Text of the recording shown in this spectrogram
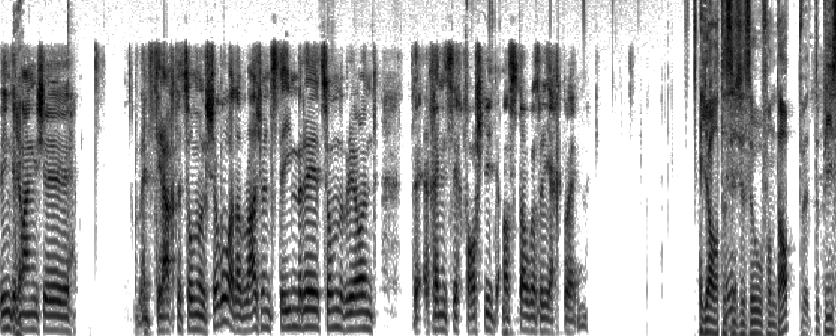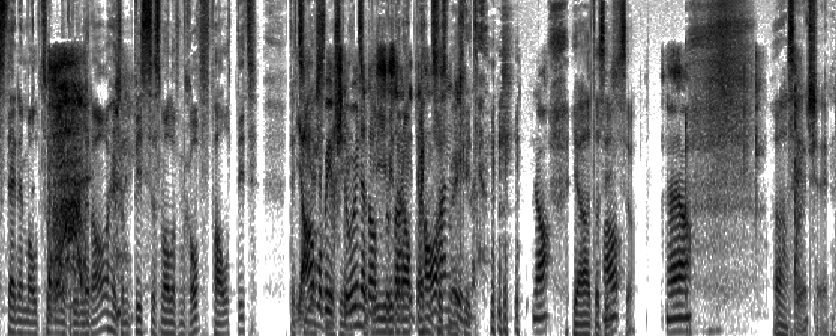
Ich Ja. manchmal, äh, wenn es direkt die Sonne ist, schon gut, aber weißt du, wenn es die immer äh, die Sonnenbrille haben, dann können sie sich fast nicht als Tageslicht gewöhnen. Ja, das ist ja so auf und ab. Du bist dann mal die Sonnenbrille an hast und bis es mal auf dem Kopf behaltet. dann Ja, ziehst wobei du ich sie staune, nicht so dass das wieder ab, wenn sie es mögen. Ja, ja, das Ja. ist so. ja, ja. Ah, sehr schön.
